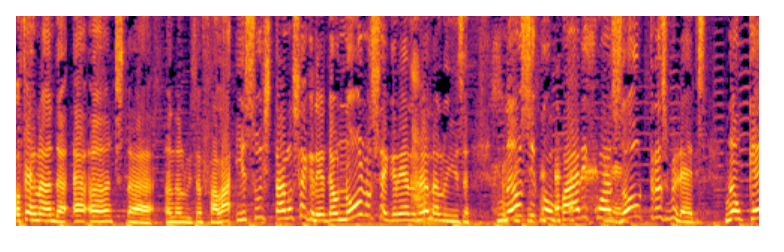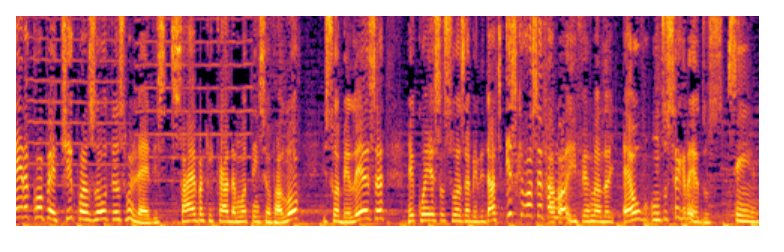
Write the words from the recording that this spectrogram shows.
Ô Fernanda, é, é, antes da Ana Luísa falar, isso está no segredo, é o nono segredo, né, Ana Luísa? Não se compare com as é. outras mulheres. Não queira competir com as outras mulheres. Saiba que cada uma tem seu valor e sua beleza, reconheça suas habilidades. Isso que você falou aí, Fernanda, é um dos segredos. Sim,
